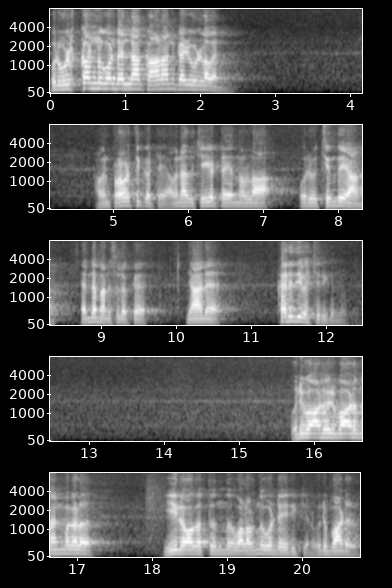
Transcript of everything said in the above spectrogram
ഒരു ഉൾക്കണ്ണുകൊണ്ടെല്ലാം കാണാൻ കഴിവുള്ളവൻ അവൻ പ്രവർത്തിക്കട്ടെ അവൻ അത് ചെയ്യട്ടെ എന്നുള്ള ഒരു ചിന്തയാണ് എന്റെ മനസ്സിലൊക്കെ ഞാൻ കരുതി വച്ചിരിക്കുന്നു. ഒരുപാട് ഒരുപാട് നന്മകൾ ഈ ലോകത്ത് നിന്ന് വളർന്നുകൊണ്ടേയിരിക്കുകയാണ്. ഒരുപാട്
